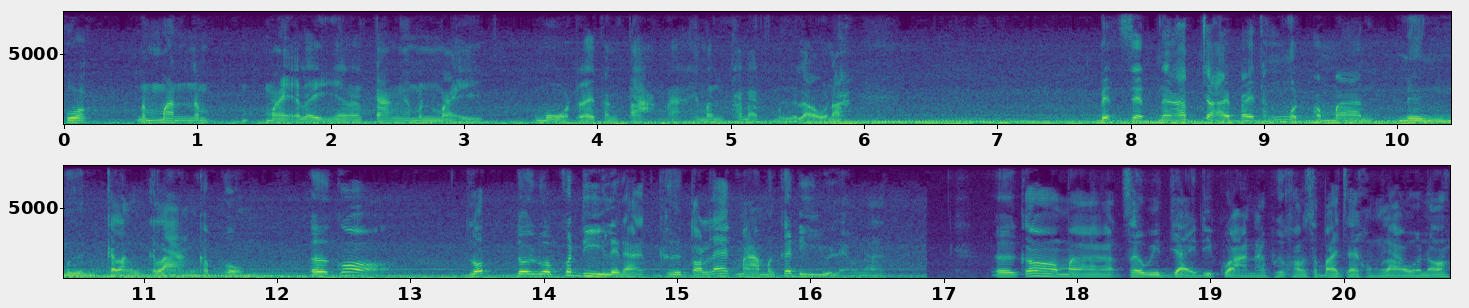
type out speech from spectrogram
พวก น้ำมันน้ำไม่อะไรอย่างเงี้ยนะตั้งให้มันใหม่โหมดอะไรต่าง ๆ นะ ให้มันถนัดมือเรานะ เบ็ดเสร็จนะครับ จ่ายไปทั้งหมดประมาณหนึ่งหมื่นกลางๆครับผม เออก็รถโดยรวมก็ดีเลยนะ คือตอนแรกมามันก็ดีอยู่แล้วนะ เออก็มาเซอร์วิสใหญ่ดีกว่านะ เพื่อความสบายใจของเราอะเนาะ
